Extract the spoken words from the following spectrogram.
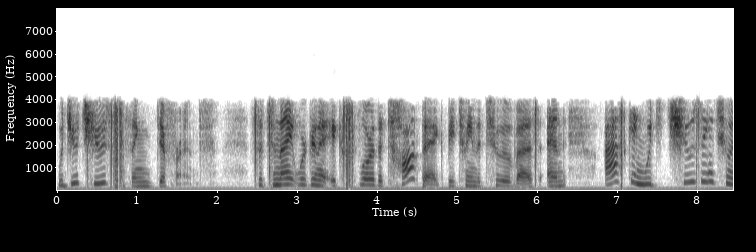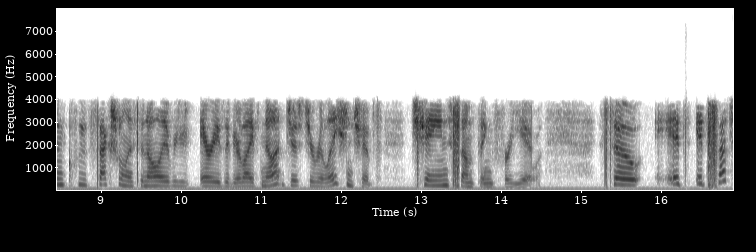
Would you choose something different? So tonight we're going to explore the topic between the two of us and asking would choosing to include sexualness in all areas of your life, not just your relationships, change something for you? So it's it's such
